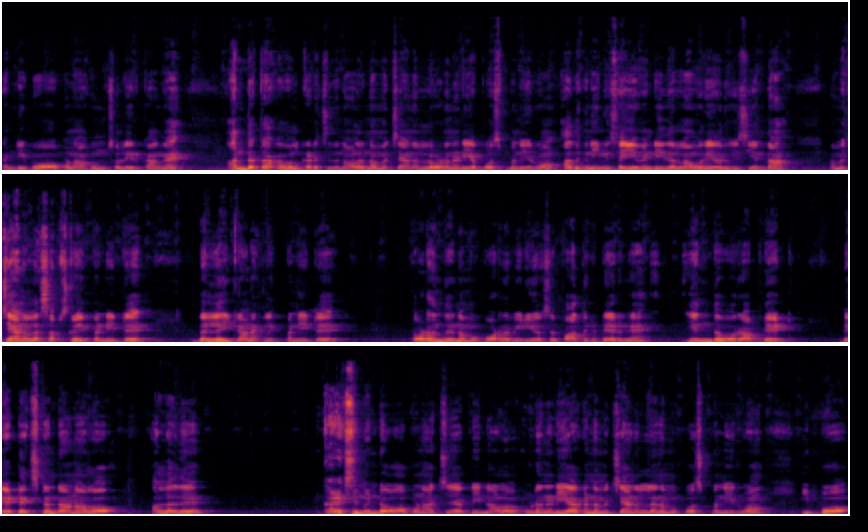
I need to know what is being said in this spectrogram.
கண்டிப்பாக ஓப்பன் ஆகும்னு சொல்லியிருக்காங்க. அந்த தகவல் கிடச்சதுனாலும் நம்ம சேனலில் உடனடியாக போஸ்ட் பண்ணிடுவோம் அதுக்கு நீங்கள் செய்ய வேண்டியதெல்லாம் ஒரே ஒரு விஷயந்தான் நம்ம சேனலை சப்ஸ்கிரைப் பண்ணிவிட்டு பெல் ஐக்கானை கிளிக் பண்ணிவிட்டு தொடர்ந்து நம்ம போடுற வீடியோஸை பார்த்துக்கிட்டே இருங்க. எந்த ஒரு அப்டேட் டேட் எக்ஸ்டெண்ட் ஆனாலோ அல்லது கரெக்ஷன் விண்டோ ஓப்பன் ஆச்சு அப்படின்னாலோ உடனடியாக நம்ம சேனலில் நம்ம போஸ்ட் பண்ணிடுவோம் இப்போது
